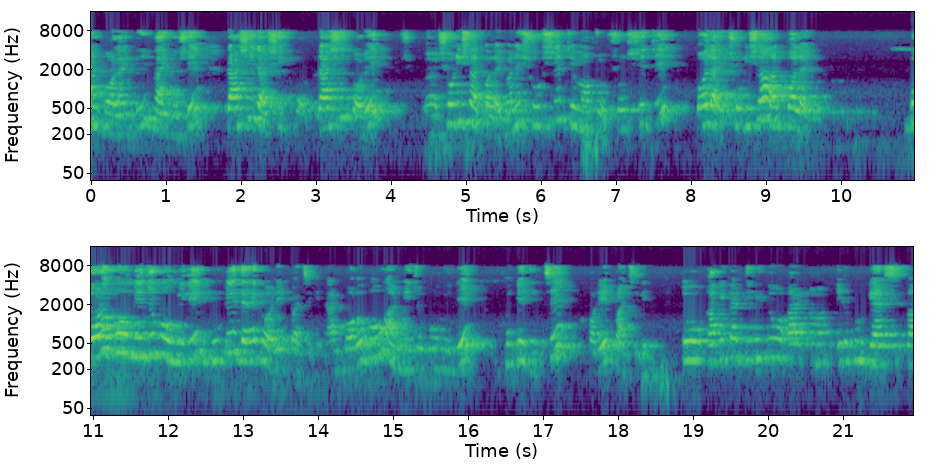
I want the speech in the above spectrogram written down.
আর বলাই দুই ভাই বসে রাশি রাশি রাশি করে সরিষার কলাই মানে সর্ষের যে মটর, সর্ষের যে কলাই, সরিষা আর কলাই। বড় বউ মেজ বউ মিলে ঘুঁটে দেয় ঘরের পাঁচিলে, আর বড় বউ আর মেজ বউ মিলে ঘুঁটে দিচ্ছে ঘরের পাঁচিলে। তো আগেকার দিনে তো আর আমার এরকম গ্যাস বা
